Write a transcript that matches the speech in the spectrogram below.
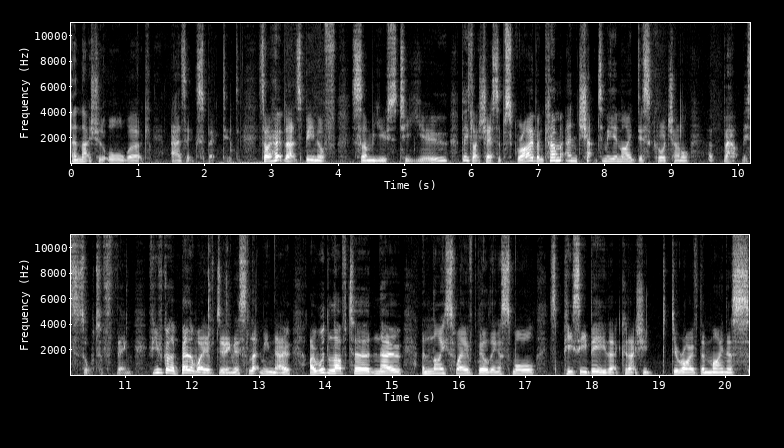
And that should all work as expected. So I hope that's been of some use to you. Please like, share, subscribe and come and chat to me in my Discord channel about this sort of thing. If you've got a better way of doing this, let me know. I would love to know a nice way of building a small PCB that could actually derive the minus,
